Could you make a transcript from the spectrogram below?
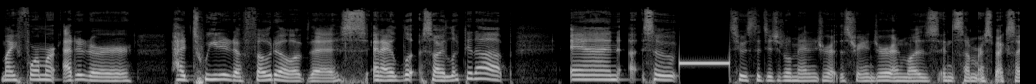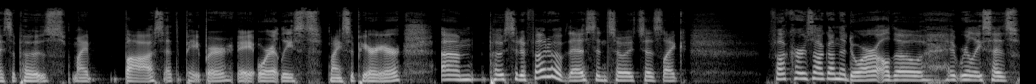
my former editor had tweeted a photo of this and I look, so I looked it up and uh, so who was the digital manager at The Stranger and was, in some respects, I suppose, my boss at the paper, eh, or at least my superior, um, posted a photo of this. And so it says, like, fuck Herzog on the door, although it really says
